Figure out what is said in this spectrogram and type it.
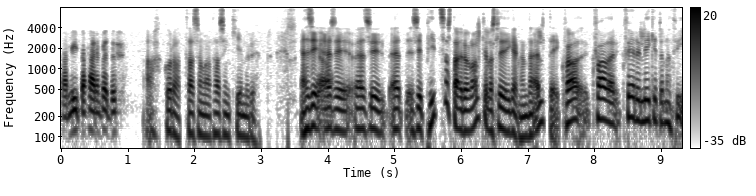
Það nýta færin betur. akkurat, það sem, að, það sem kemur upp. En þessi, þessi, þessi, þessi, pizzastæður eru algjörlega sliðið í gegn, þetta eldei. Hvað, hvað er, hver er líkillin að því?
